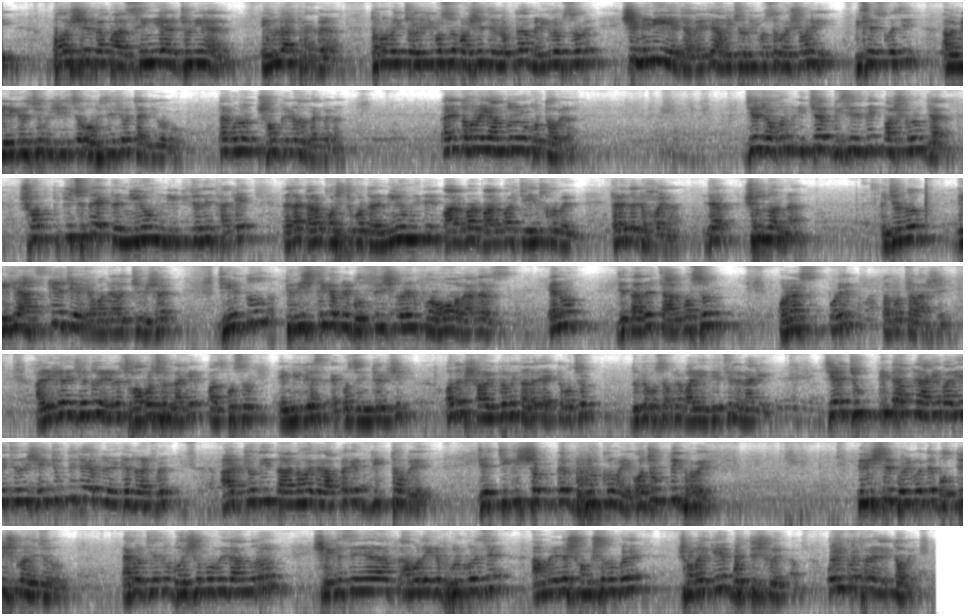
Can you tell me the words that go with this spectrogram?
বয়সের ব্যাপার সিনিয়র জুনিয়র এগুলো আর থাকবে না। তখন ওই চল্লিশ বছর বয়সের যে লোকটা মেডিকেল অফিসার হবে সে মেরিয়ে যাবে যে আমি চল্লিশ বছর বয়সের সময় বিসিএস করেছি আমি মেডিকেল অফিসার হিসেবে চাকরি করব। তার কোনো সংকীর্ণতা থাকবে না। কাজে তখন এই আন্দোলন করতে হবে না। যে যখন ইচ্ছা বিশেষ দিক পাশ করুক যাক, সব কিছুতে একটা নিয়ম নীতি যদি থাকে, তাহলে কারও কষ্ট করতে হয় নিয়ম নীতি বারবার বারবার চেঞ্জ করবেন, তাহলে তো এটা হয় না। এটা সুন্দর না। এই জন্য এই যে আজকে যে আমাদের আলোচ্য বিষয়, যেহেতু তিরিশ থেকে আপনি বত্রিশ করেন ফর অল আদার্স কেন? যে তাদের চার বছর অনার্স পড়ে তারপর তারা আসে। আর এখানে যেহেতু এটা ছ বছর লাগে, পাঁচ বছর এমবিবিএস এক বছর ইন্টার্নশিপ অতএব স্বাভাবিকভাবেই তাদের একটা বছর, দুটো বছর আপনি বাড়িয়ে দিয়েছিলেন আগে। যে যুক্তিটা আপনি আগে বাড়িয়েছিলেন, সেই যুক্তিটাই আপনি এখানে রাখবেন। আর যদি তা না হয়, তাহলে আপনাকে লিখতে হবে যে চিকিৎসকদের ভুল ক্রমে অযৌক্তিকভাবে তিরিশের পরিবর্তে বত্রিশ করা হয়েছিল এখন যেহেতু বৈষম্যবিধি আন্দোলন শেখ হাসিনা আমলে এটা ভুল করেছে, আমরা এটা সংশোধন করে সবাইকে বত্রিশ করে দিলাম। ওই কথাটা লিখতে হবে।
